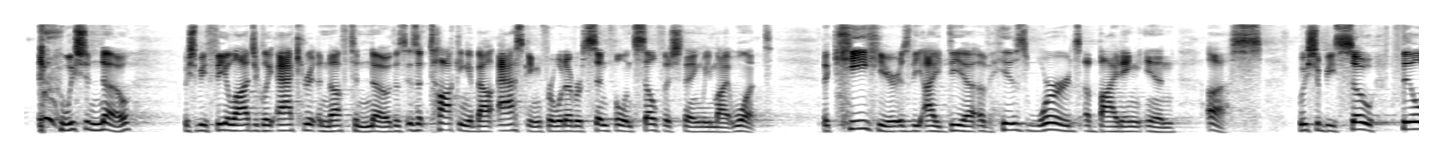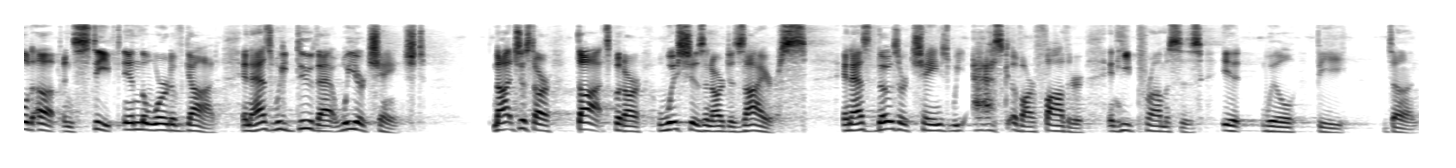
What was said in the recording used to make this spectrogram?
we should know, we should be theologically accurate enough to know this isn't talking about asking for whatever sinful and selfish thing we might want. The key here is the idea of his words abiding in us. We should be so filled up and steeped in the word of God. And as we do that, we are changed. Not just our thoughts, but our wishes and our desires. And as those are changed, we ask of our Father, and He promises it will be done.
